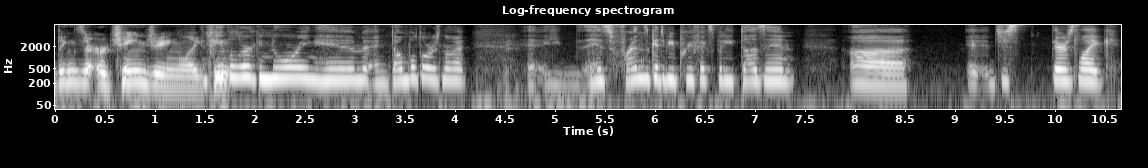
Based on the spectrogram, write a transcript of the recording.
things are changing. Like thing- people are ignoring him, and Dumbledore's not. eh, he- His friends get to be prefects, but he doesn't. Uh, it just there's like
